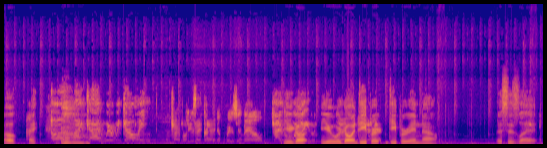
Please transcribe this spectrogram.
Oh, hey. Oh my god, where are we going? Tribal is right there. in prison now. Tribal, You where go. are you? You. We're going deeper, deeper in now. This is like.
